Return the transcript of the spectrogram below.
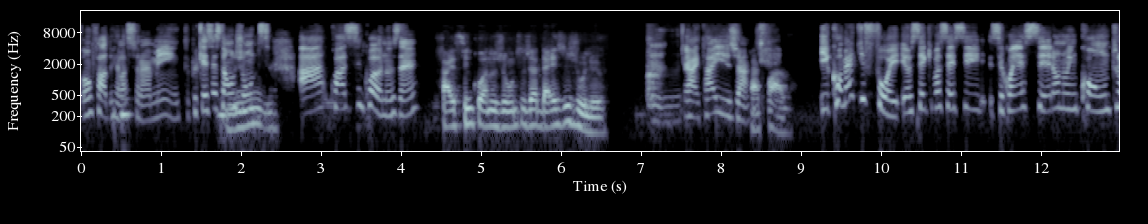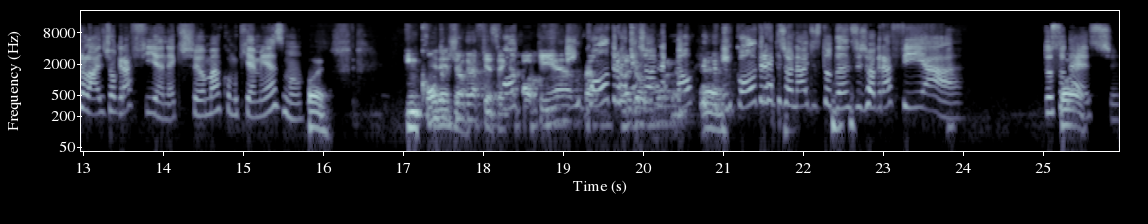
Vamos falar do relacionamento? Porque vocês estão Hum. juntos há quase cinco anos, né? Faz cinco anos juntos, dia 10 de julho. Hum. Ai, tá aí já. Tá quase. E como é que foi? Eu sei que vocês se, se conheceram no encontro lá de geografia, né? Que chama, como que é mesmo? Foi. Encontro de geografia. Você que a Foquinha. Encontro jogou- regional, É. encontro regional de estudantes de geografia do Sudeste.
